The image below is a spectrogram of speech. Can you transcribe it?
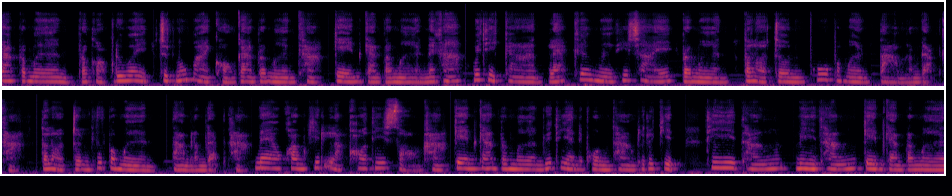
การประเมินประกอบด้วยจุดมุ่งหมายของการประเมินค่ะ เกณฑ์การประเมินนะคะ วิธีการและเครื่องมือที่ใช้ประเมิน ตลอดจนผู้ประเมินตามลำดับค่ะ ตลอดจนผู้ประเมินตามลำดับค่ะ แนวความคิดหลักข้อที่ 2 ค่ะ เกณฑ์การประเมินวิทยานิพนธ์ทางธุรกิจที่ทั้งมีทั้งเกณฑ์การประเมิน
